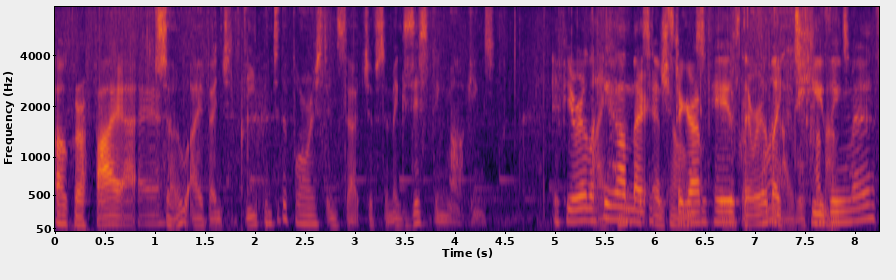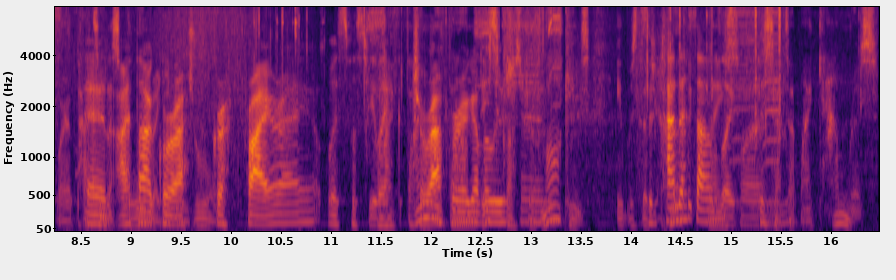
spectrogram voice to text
Oh, Grafaiai. So I ventured deep into the forest in search of some existing markings. If you were looking heard on their there's a chance Instagram page, the they were like Grafaiai will come teasing this, where a pattern and I thought already Gra- was supposed to be like I finally Giraffaric found this cluster of evolution. markings, it was the kinda perfect sounds place like to set up my cameras.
